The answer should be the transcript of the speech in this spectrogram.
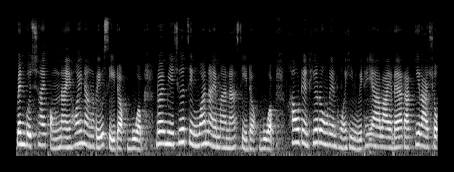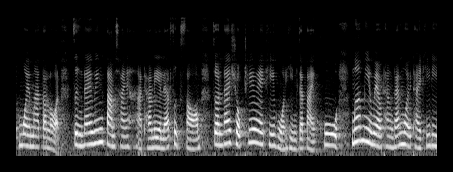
เป็นบุตรชายของนายห้อยนางริ้วสีดอกบวบ โดยมีชื่อจริงว่านายมานะสีดอกบวบ เข้าเรียนที่โรงเรียนหัวหินวิทยาลัยและรักกีฬาชกมวยมาตลอด จึงได้วิ่งตามชายหาดทะเลและฝึกซ้อม จนได้ชกที่เวทีหัวหินกระต่ายคู่ เมื่อมีแววทางด้านมวยไทยที่ดี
